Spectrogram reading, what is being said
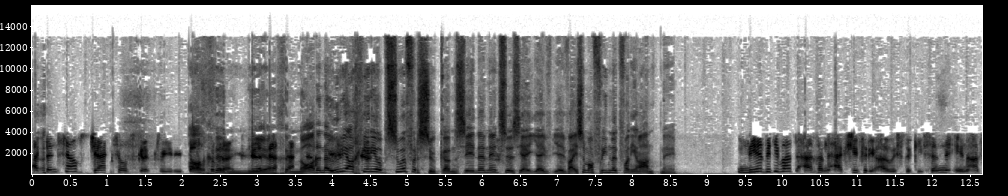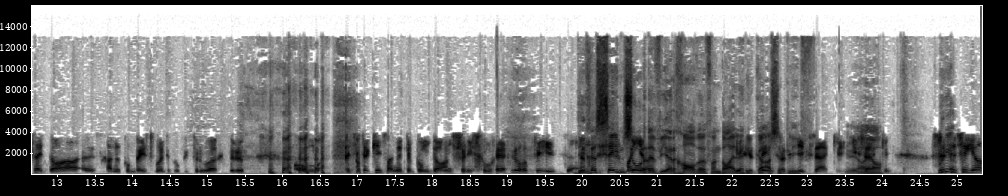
ek dink selfs Jack sal skrik vir hierdie Ag taalgebruik. nee, genade. Nou hoe reageer jy op so 'n versoek? Dan sê dit net soos jy jy jy wys hom maar vriendelik van die hand, nê. Nee. Nee, weet jy wat? Ek gaan actually vir die oue stukkie sing en as hy daar is, gaan ek hom besmoontlik op die verhoog druk om 'n stukkie van dit te kom dans vir die gehoor of iets. Die gesensorde ja, weergawe van daai lirieke asseblief. Exactly, Ja, ja. exactly. So, dis so ja,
